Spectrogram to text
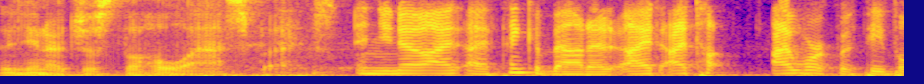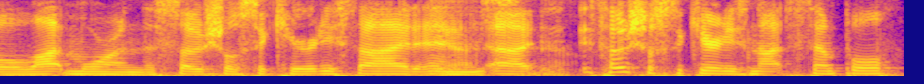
you know just the whole aspects. And you know, I, I think about it. I, I talk, I work with people a lot more on the Social Security side, and yes, uh, yeah. Social Security is not simple,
